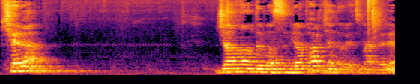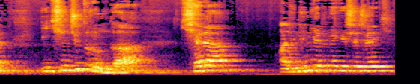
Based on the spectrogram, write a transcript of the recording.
Kerem canlandırmasını yaparken öğretmenlerim ikinci durumda Kerem Ali'nin yerine geçecek.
